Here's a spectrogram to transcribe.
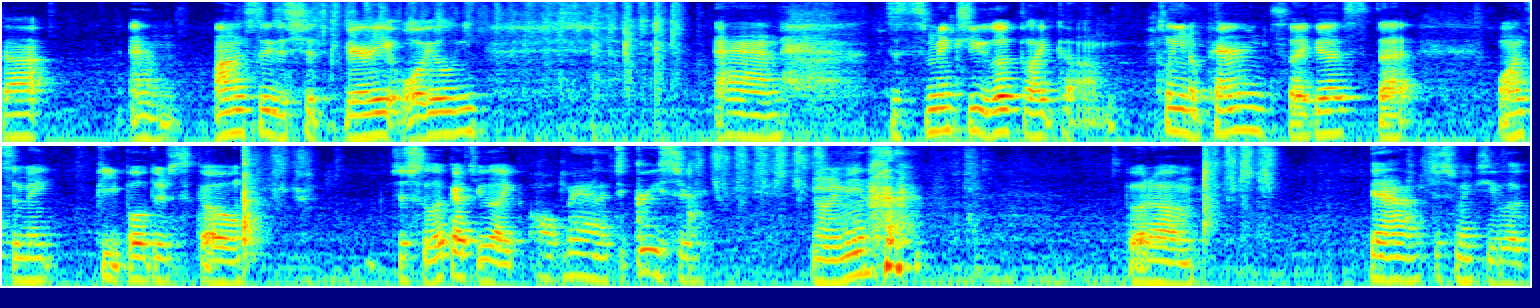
that. And honestly, this shit's very oily. And this makes you look like um, clean appearance, I guess, that wants to make people just go just look at you like, oh man, it's a greaser. You know what I mean? but um, yeah, it just makes you look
